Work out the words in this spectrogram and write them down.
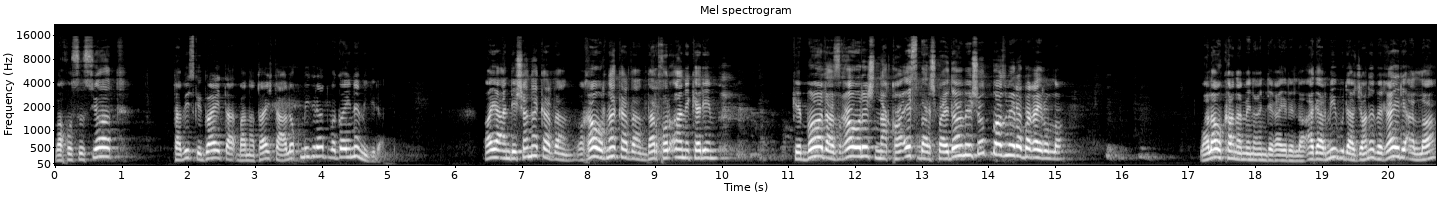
و خصوصیات طبیعی که گاهی به نتایج تعلق می‌گیرد و گاهی نمی‌گیرد. آیا اندیشه نکردن و غور نکردن در قرآن کریم که بعد از غورش نقائص برش پیدا می‌شد باز میره به غیر الله ولو کان من عند غیر الله اگر می بود از جانب غیر الله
